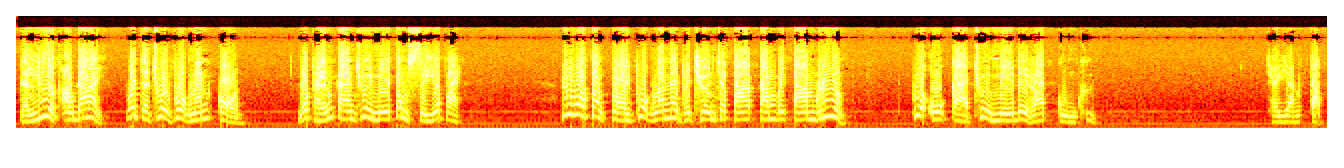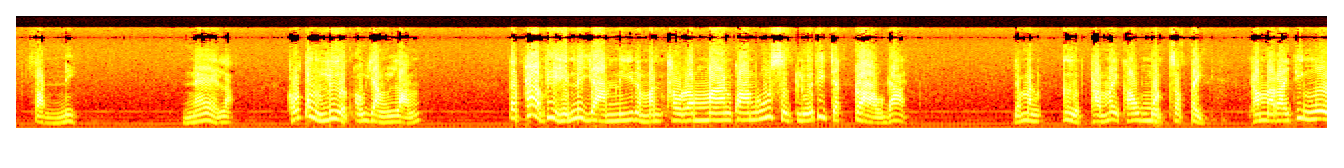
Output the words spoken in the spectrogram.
แต่เลือกเอาได้ว่าจะช่วยพวกนั้นก่อน แล้วแผนการช่วยเมย์ต้องเสียไป หรือว่าต้องปล่อยพวกนั้นให้เผชิญชะตากรรมไปตามเรื่อง เพื่อโอกาสช่วยเมย์ได้รัดกุมขึ้นชายันกัดฟันนี่ แน่ละเขาต้องเลือกเอาอย่างหลัง แต่ภาพที่เห็นในยามนี้นะ่ะมันทรมานความรู้สึกเหลือที่จะกล่าวได้ และมันเกือบทำให้เขาหมดสติ ทำอะไรที่โง่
